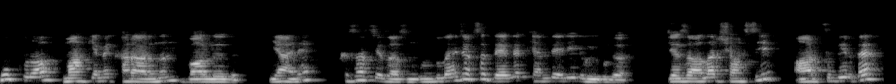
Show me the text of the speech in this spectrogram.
Bu kural mahkeme kararının varlığıdır. Yani kısas cezasını uygulayacaksa devlet kendi eliyle uyguluyor cezalar şahsi artı bir de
